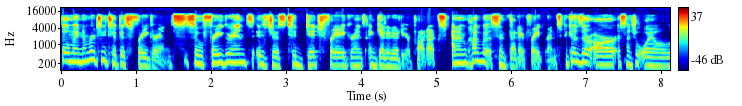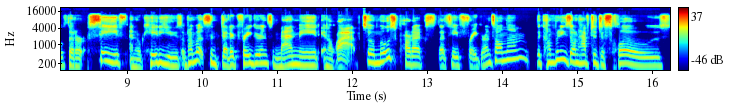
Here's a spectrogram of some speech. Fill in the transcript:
So my number two tip is fragrance. So fragrance is just to ditch fragrance and get it out of your products. And I'm talking about synthetic fragrance because there are essential oils that are safe and okay to use. I'm talking about synthetic fragrance, man-made in a lab. So most products that say fragrance on them, the companies don't have to disclose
